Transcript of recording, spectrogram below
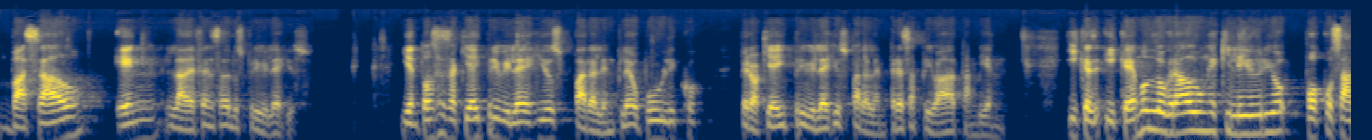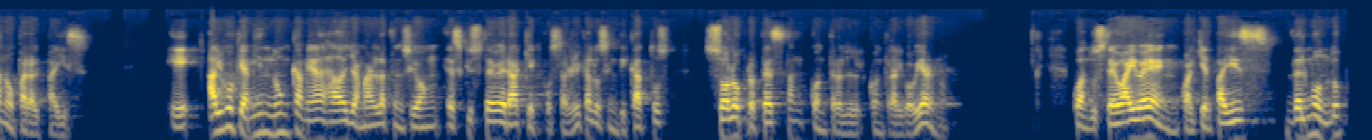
basado en la defensa de los privilegios. Y entonces aquí hay privilegios para el empleo público, pero aquí hay privilegios para la empresa privada también. Y que, hemos logrado un equilibrio poco sano para el país. Eh, algo que a mí nunca me ha dejado llamar la atención es que usted verá que en Costa Rica los sindicatos solo protestan contra el, contra el gobierno. Cuando usted va y ve en cualquier país del mundo,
